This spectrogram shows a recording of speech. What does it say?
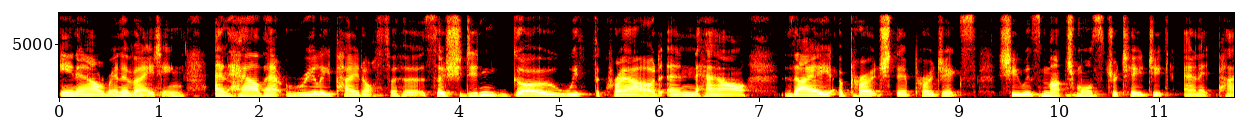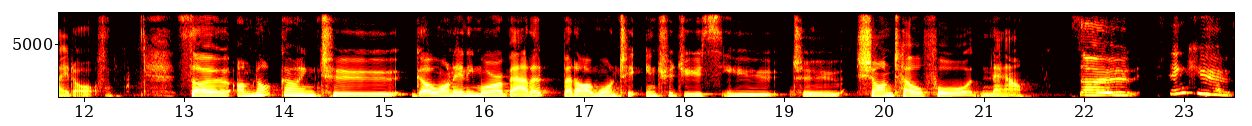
in our renovating and how that really paid off for her. So she didn't go with the crowd and how they approached their projects. She was much more strategic and it paid off. So I'm not going to go on any more about it, but I want to introduce you to Chantel Ford now. So thank you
